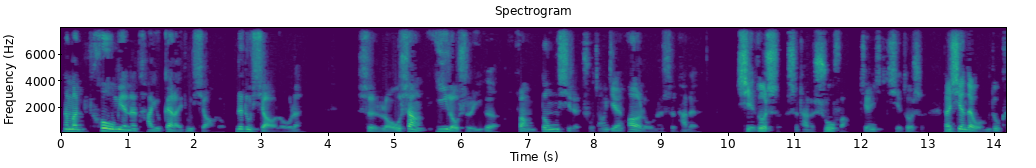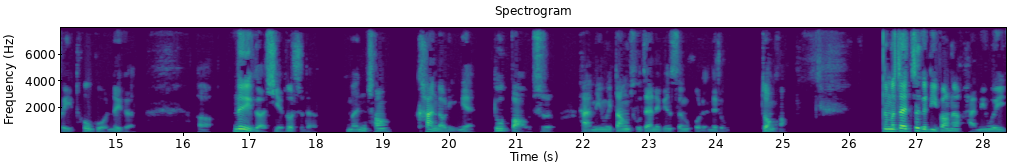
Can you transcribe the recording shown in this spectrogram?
那么后面呢，他又盖了一栋小楼，那栋小楼呢，是楼上一楼是一个放东西的储藏间，二楼呢是他的写作室，是他的书房兼写作室。但现在我们都可以透过那个，呃，那个写作室的门窗看到里面都保持海明威当初在那边生活的那种状况。那么在这个地方呢，海明威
